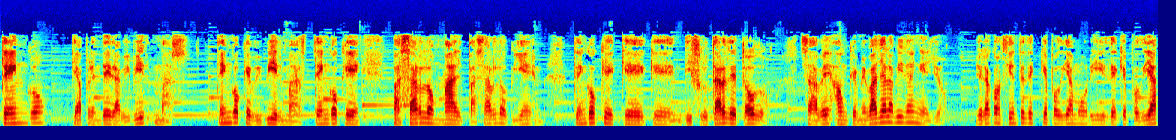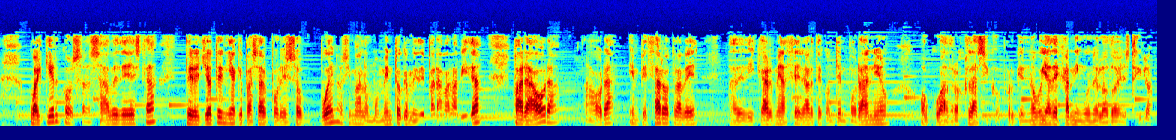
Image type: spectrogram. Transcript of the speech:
tengo que aprender a vivir más. Tengo que vivir más, tengo que pasarlo mal, pasarlo bien, tengo que, que, que disfrutar de todo, ¿sabe? Aunque me vaya la vida en ello. Yo era consciente de que podía morir, de que podía cualquier cosa, ¿sabe? De esta, pero yo tenía que pasar por esos buenos y malos momentos que me deparaba la vida para ahora, ahora empezar otra vez a dedicarme a hacer arte contemporáneo o cuadros clásicos, porque no voy a dejar ninguno de los dos estilos.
